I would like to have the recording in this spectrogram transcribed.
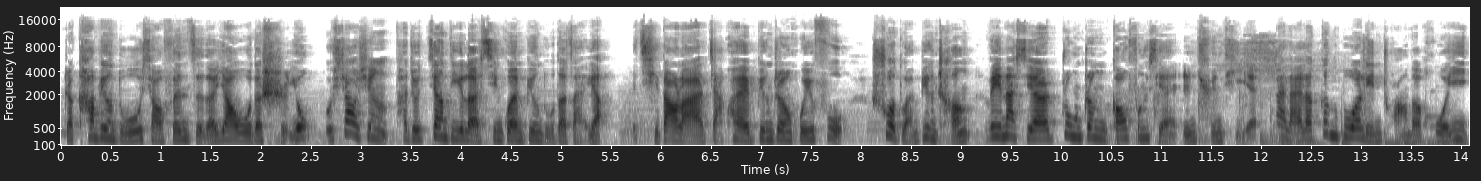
这抗病毒小分子的药物的使用有效性，它就降低了新冠病毒的载量，起到了加快病症恢复。缩短病程，为那些重症高风险人群体带来了更多临床的获益。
